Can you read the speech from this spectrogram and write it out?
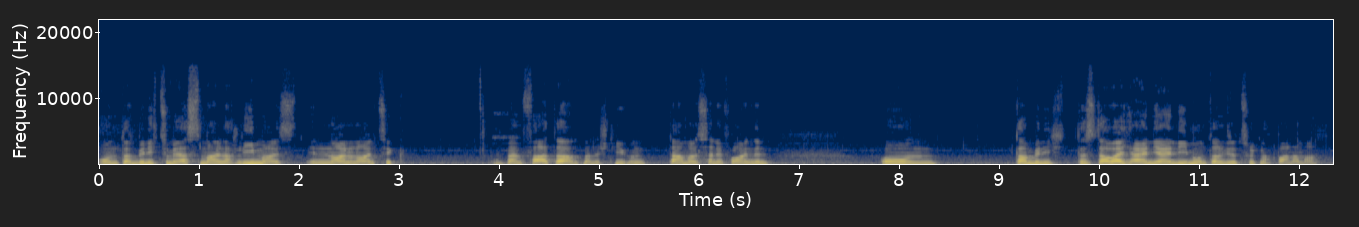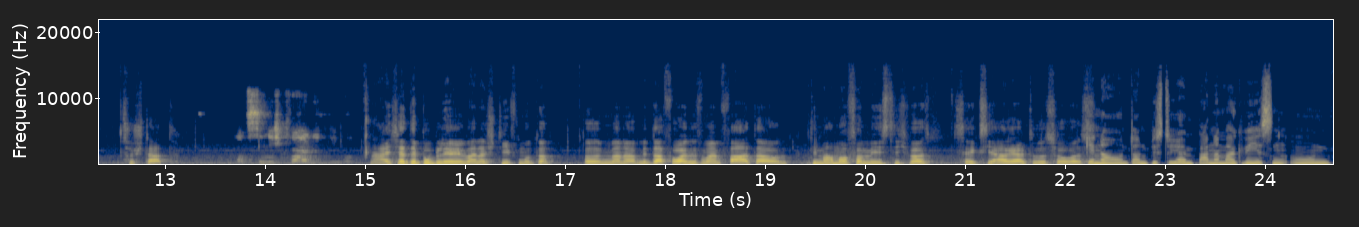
Und dann bin ich zum ersten Mal nach Lima in 99 mit meinem Vater und meiner Stief und damals seine Freundin. Und dann bin ich, das, da war ich ein Jahr in Lima und dann wieder zurück nach Panama, zur Stadt. Hat es dir nicht gefallen in Lima? Na, ich hatte Probleme mit meiner Stiefmutter, also mit, meiner, mit der Freundin von meinem Vater und die Mama vermisst. Ich war sechs Jahre alt oder sowas. Genau, und dann bist du ja in Panama gewesen und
